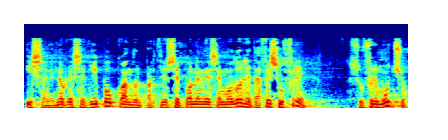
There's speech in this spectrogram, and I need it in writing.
y sabiendo que ese equipo, cuando el partido se pone de ese modo, el Getafe sufre, sufre mucho.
